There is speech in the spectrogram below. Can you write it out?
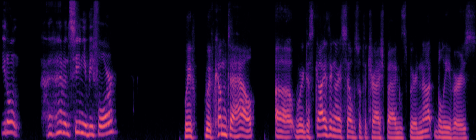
You don't. I haven't seen you before. We've we've come to help. Uh, we're disguising ourselves with the trash bags. We're not believers.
